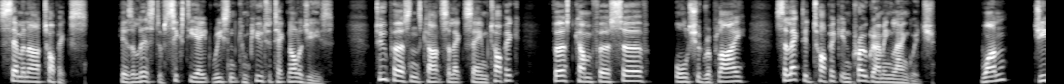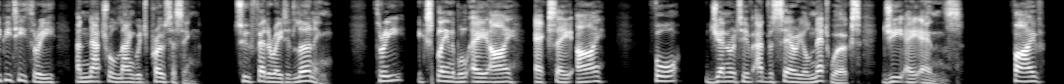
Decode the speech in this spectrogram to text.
Seminar topics. Here's a list of 68 recent computer technologies. Two persons can't select same topic. First come, first serve. All should reply. Selected topic in programming language. 1. GPT-3 and natural language processing. 2. Federated learning. 3. Explainable AI, XAI. 4. Generative Adversarial Networks, GANs. 5.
